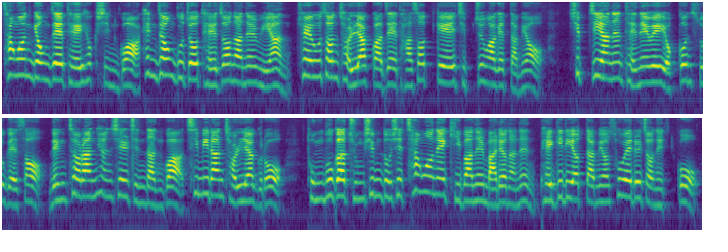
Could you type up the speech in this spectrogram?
창원경제 대혁신과 행정구조 대전환을 위한 최우선 전략과제 5개에 집중하겠다며 쉽지 않은 대내외 여건 속에서 냉철한 현실 진단과 치밀한 전략으로 동부가 중심 도시 창원의 기반을 마련하는 100일이었다며 소회를 전했고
